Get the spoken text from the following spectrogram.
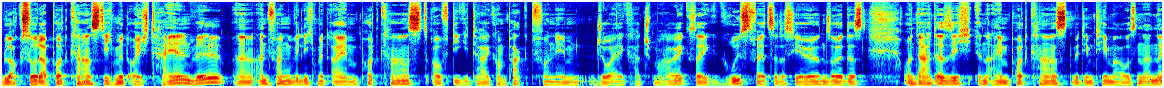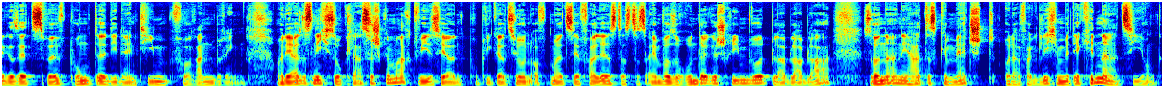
Blogs oder Podcasts, die ich mit euch teilen will. Äh, anfangen will ich mit einem Podcast auf Digital Kompakt von dem Joel Kaczmarek. Sei gegrüßt, falls du das hier hören solltest. Und da hat er sich in einem Podcast mit dem Thema auseinandergesetzt, zwölf Punkte, die dein Team voranbringen. Und er hat es nicht so klassisch gemacht, wie es ja in Publikationen oftmals der Fall ist, dass das einfach so runtergeschrieben wird, bla bla bla, sondern er hat es gematcht oder verglichen mit der Kindererziehung.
